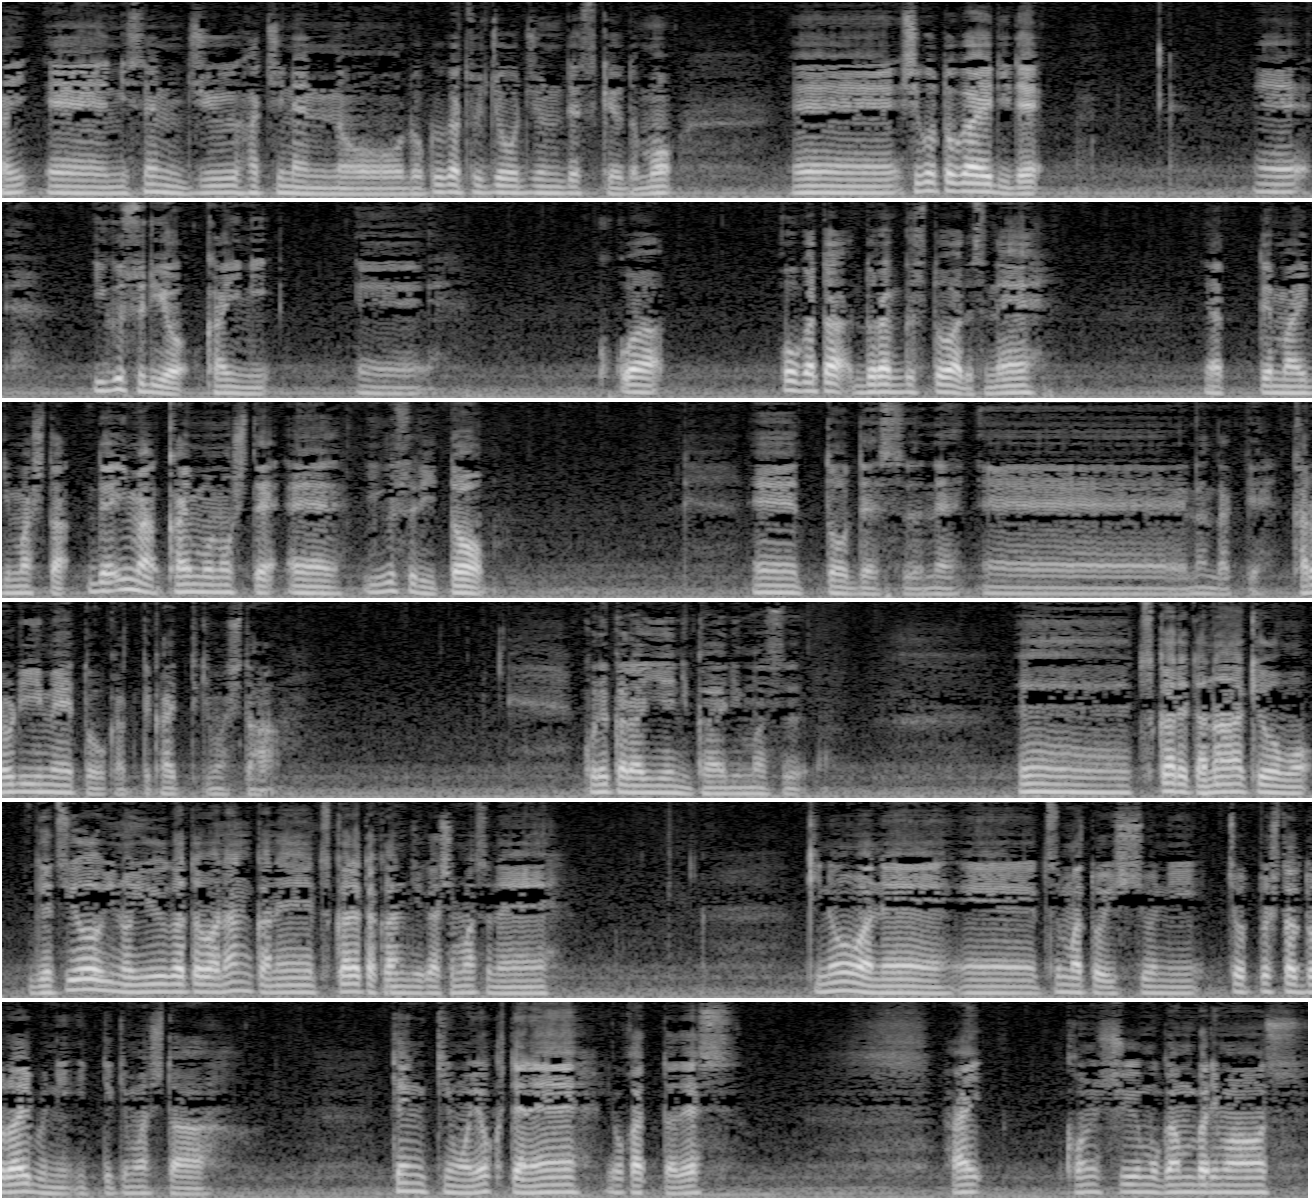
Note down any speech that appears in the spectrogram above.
はい、えー、2018年の6月上旬ですけれども、えー仕事帰りで、えー胃薬を買いに、えーここは大型ドラッグストアですね。やってまいりました。で、今買い物して、えー胃薬と、えーっとですね、えー、なんだっけ、カロリーメイトを買って帰ってきました。これから家に帰ります。えー、疲れたな、今日も。月曜日の夕方はなんかね、疲れた感じがしますね。昨日はね、えー妻と一緒にちょっとしたドライブに行ってきました。天気も良くてね、良かったです。はい。今週も頑張ります。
